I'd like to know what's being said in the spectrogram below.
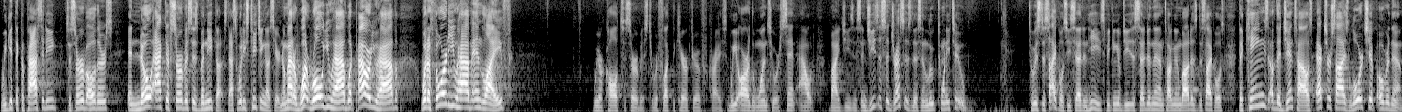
we get the capacity to serve others, and no act of service is beneath us. That's what he's teaching us here. No matter what role you have, what power you have, what authority you have in life, we are called to service, to reflect the character of Christ. We are the ones who are sent out by Jesus. And Jesus addresses this in Luke 22 to his disciples, he said, and he, speaking of Jesus, said to them, talking about his disciples, the kings of the Gentiles exercise lordship over them.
